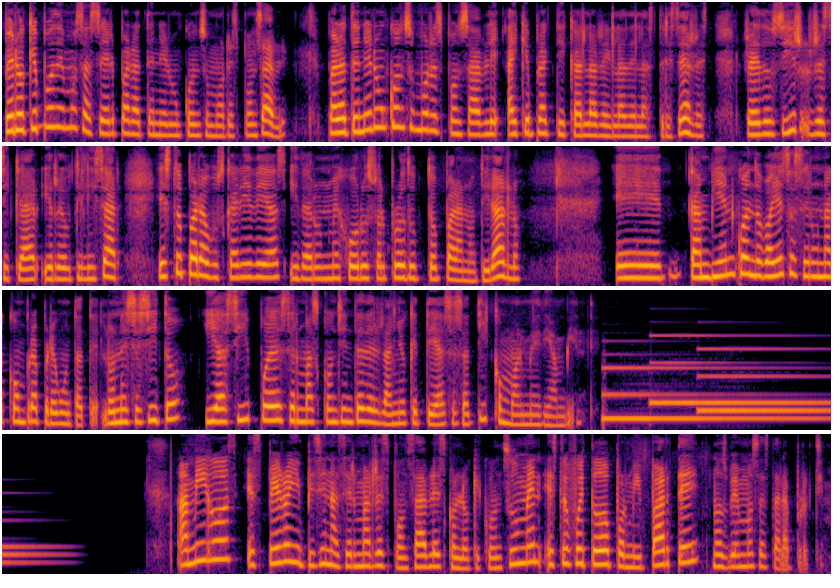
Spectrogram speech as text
Pero, ¿qué podemos hacer para tener un consumo responsable? Para tener un consumo responsable hay que practicar la regla de las tres R's, reducir, reciclar y reutilizar. Esto para buscar ideas y dar un mejor uso al producto para no tirarlo. Eh, también cuando vayas a hacer una compra pregúntate, ¿lo necesito? Y así puedes ser más consciente del daño que te haces a ti como al medio ambiente. Amigos, espero y empiecen a ser más responsables con lo que consumen. Esto fue todo por mi parte. Nos vemos hasta la próxima.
